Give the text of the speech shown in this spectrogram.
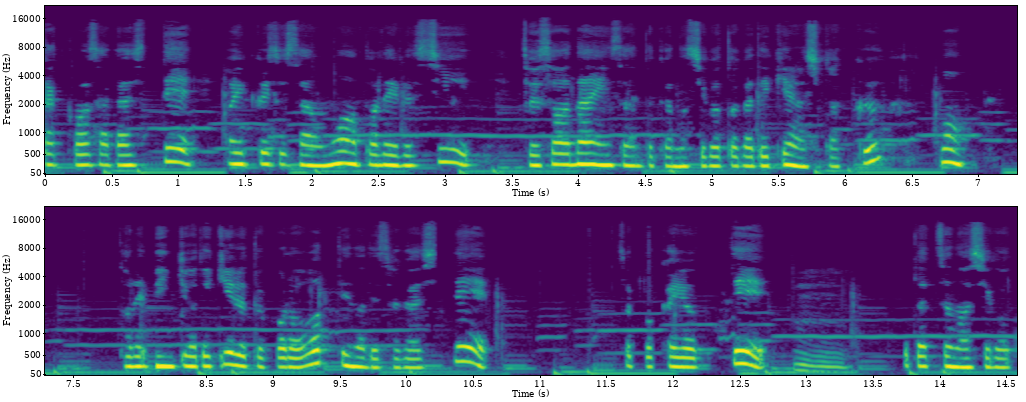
学校を探して、保育士さんも取れるし、そういう相談員さんとかの仕事ができる資格も、取れ、勉強できるところをっていうので探して、そこ通って、うん。二つの仕事、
